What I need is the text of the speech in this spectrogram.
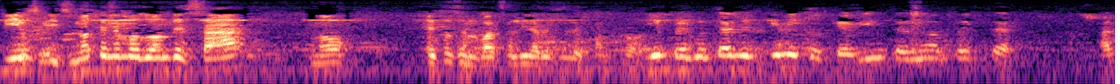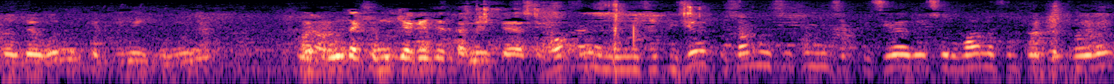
Y si no tenemos dónde está, no, esto se nos va a salir a veces de control. Y preguntarle el químico que avienta no afecta a los negocios que tienen comida. Una pregunta que mucha gente también se hace. No, El insecticida que usamos es un insecticida de uso urbano, es un protozoide.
